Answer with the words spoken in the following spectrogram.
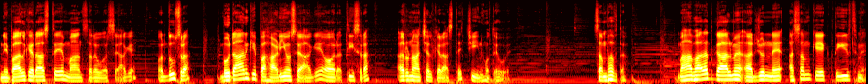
नेपाल के रास्ते मानसरोवर से आगे और दूसरा, भूटान की पहाड़ियों से आगे और तीसरा, अरुणाचल के रास्ते चीन होते हुए। संभवतः, महाभारत काल में अर्जुन ने असम के एक तीर्थ में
